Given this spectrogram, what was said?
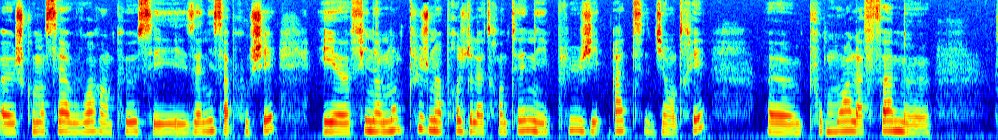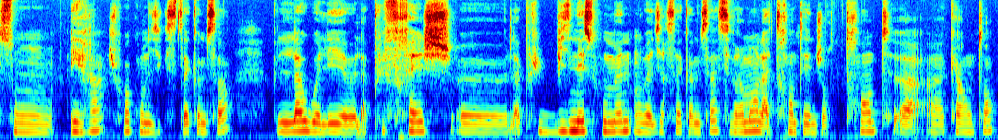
Euh, je commençais à voir un peu ces années s'approcher. Et euh, finalement, plus je m'approche de la trentaine et plus j'ai hâte d'y entrer. pour moi, la femme, son era, je crois qu'on dit que c'est comme ça, là où elle est la plus fraîche, la plus businesswoman, on va dire ça comme ça, c'est vraiment la trentaine, genre 30 à, 40 ans.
